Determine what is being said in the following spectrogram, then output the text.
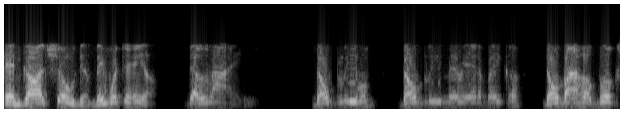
and God showed them. They went to hell. They're lying. Don't believe them. Don't believe Marietta Baker. Don't buy her books.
